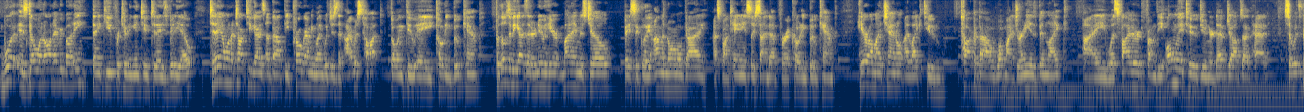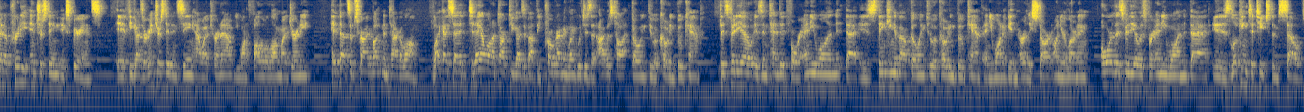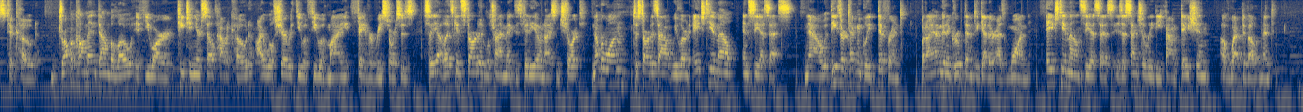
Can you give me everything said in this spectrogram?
What is going on everybody? Thank you for tuning into today's video. Today I want to talk to you guys about the programming languages that I was taught going through a coding boot camp. For those of you guys that are new here, my name is Joe. Basically, I'm a normal guy. I spontaneously signed up for a coding boot camp. Here on my channel, I like to talk about what my journey has been like. I was fired from the only two junior dev jobs I've had, so it's been a pretty interesting experience. If you guys are interested in seeing how I turn out, you want to follow along my journey, hit that subscribe button and tag along. Like I said, today I want to talk to you guys about the programming languages that I was taught going through a coding bootcamp. This video is intended for anyone that is thinking about going to a coding bootcamp and you want to get an early start on your learning. Or this video is for anyone that is looking to teach themselves to code. Drop a comment down below if you are teaching yourself how to code. I will share with you a few of my favorite resources. So yeah, let's get started. We'll try and make this video nice and short. Number one, to start us out, we learned HTML and CSS. Now, these are technically different, but I am going to group them together as one. HTML and CSS is essentially the foundation of web development.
